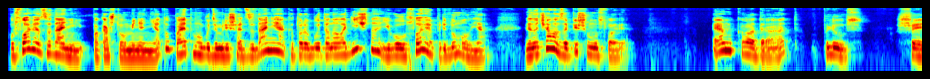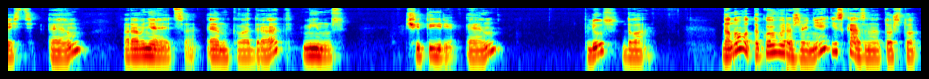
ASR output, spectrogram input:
Условия заданий пока что у меня нету, поэтому будем решать задание, которое будет аналогично, его условия придумал я. Для начала запишем условия. m квадрат плюс 6m равняется n квадрат минус 4n плюс 2. Дано вот такое выражение и сказано то, что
